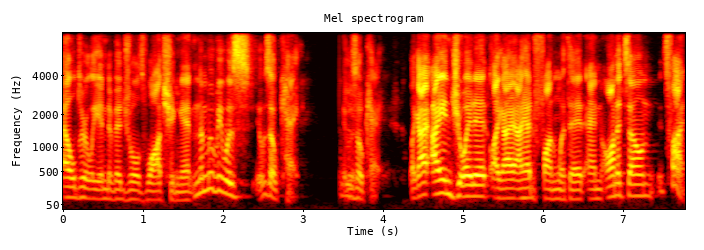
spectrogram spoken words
elderly individuals watching it, and the movie was it was okay. It was okay. Like I, I enjoyed it. Like I, I had fun with it, and on its own, it's fine.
